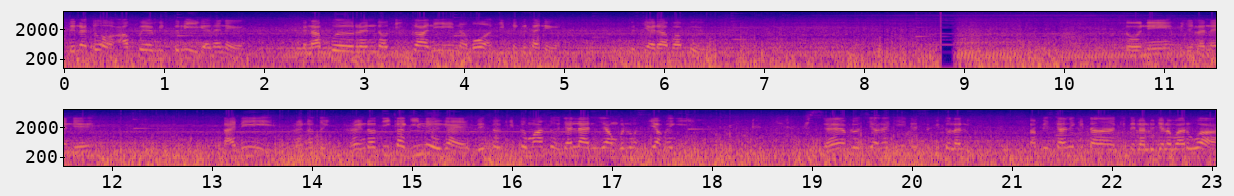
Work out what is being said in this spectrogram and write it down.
Kita nak tahu apa yang misteri kat sana Kenapa Randautica ni nak bawa kita ke sana Mesti ada apa-apa So ni perjalanan dia Tadi Randautica gila guys. Dia suruh kita masuk jalan yang belum siap lagi. Jalan yang belum siap lagi Dia suruh kita lalu. Tapi sekarang ni kita kita lalu jalan baru lah.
